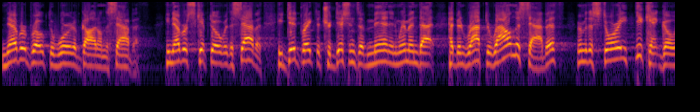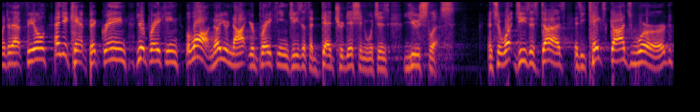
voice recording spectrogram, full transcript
never broke the word of God on the Sabbath. He never skipped over the Sabbath. He did break the traditions of men and women that had been wrapped around the Sabbath. Remember the story? You can't go into that field and you can't pick grain. You're breaking the law. No, you're not. You're breaking Jesus, a dead tradition, which is useless. And so what Jesus does is he takes God's word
